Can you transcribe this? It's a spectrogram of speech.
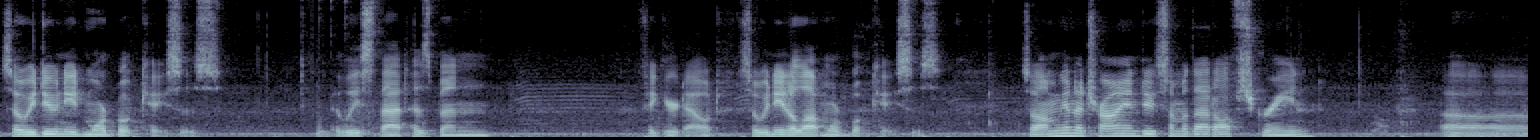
So we do need more bookcases. At least that has been figured out. So we need a lot more bookcases. So I'm gonna try and do some of that off screen. Uh,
